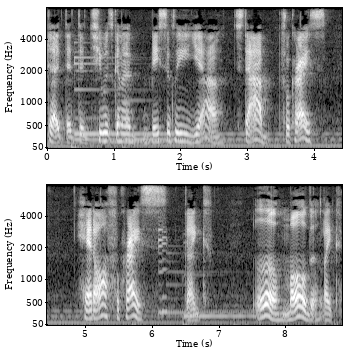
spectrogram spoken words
That, that, that she was gonna basically, yeah, stab for Christ, head off for Christ, like, ugh, mold, like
